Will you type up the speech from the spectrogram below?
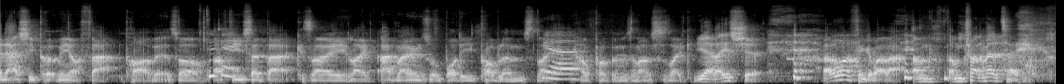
it actually put me off that part of it as well. Did After it? you said that, because I like I have my own sort of body problems, like Yeah. health problems, and I was just like, yeah, that is shit. I don't want to think about that. I'm I'm trying to meditate.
